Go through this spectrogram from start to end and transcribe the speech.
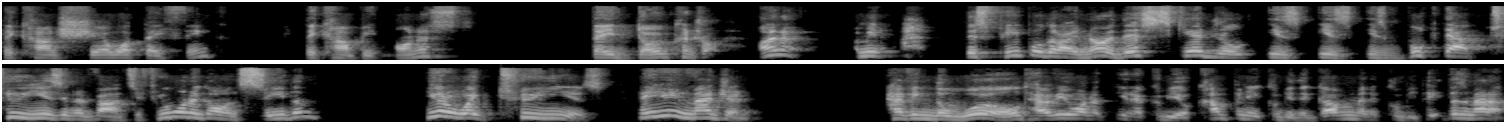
They can't share what they think. They can't be honest. They don't control. I know. I mean, there's people that I know. Their schedule is is is booked out two years in advance. If you want to go and see them, you got to wait two years. Now you imagine having the world, however you want to, you know, it could be your company, it could be the government, it could be, it doesn't matter.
